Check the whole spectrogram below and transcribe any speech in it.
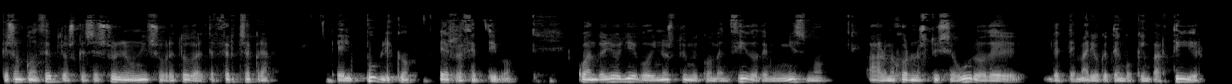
que son conceptos que se suelen unir sobre todo al tercer chakra, el público es receptivo. Cuando yo llego y no estoy muy convencido de mí mismo, a lo mejor no estoy seguro del temario que tengo que impartir,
